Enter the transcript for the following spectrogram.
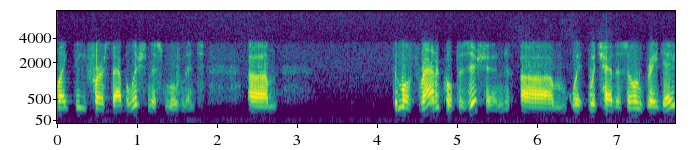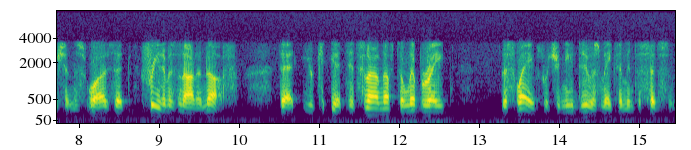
like the first abolitionist movement. Um, the most radical position, um, which had its own gradations, was that freedom is not enough. That you, it, it's not enough to liberate the slaves. What you need to do is make them into citizens.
